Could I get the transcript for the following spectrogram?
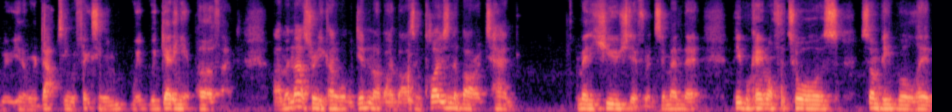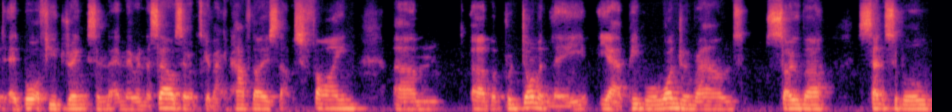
we're you know we're adapting we're fixing we're, we're getting it perfect. Um, and that's really kind of what we did in our blind bars. And closing the bar at 10 made a huge difference. It meant that people came off the tours. Some people had, had bought a few drinks and, and they were in the cells so they were able to go back and have those. So that was fine. Um, uh, but predominantly yeah people were wandering around sober sensible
